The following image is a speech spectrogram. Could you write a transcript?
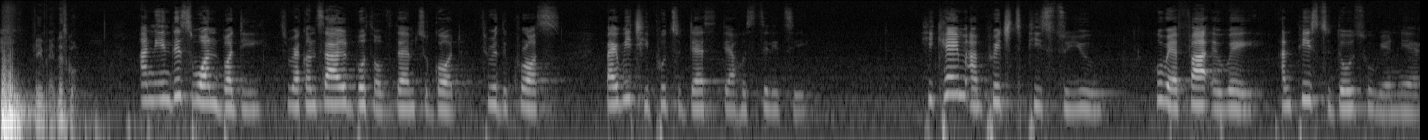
Amen. Let's go. And in this one body, to reconcile both of them to God through the cross, by which he put to death their hostility he came and preached peace to you who were far away, and peace to those who were near.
